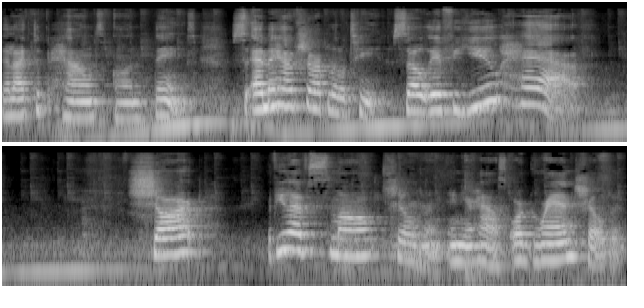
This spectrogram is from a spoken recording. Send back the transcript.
They like to pounce on things. So, and they have sharp little teeth. So if you have sharp, if you have small children in your house or grandchildren,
